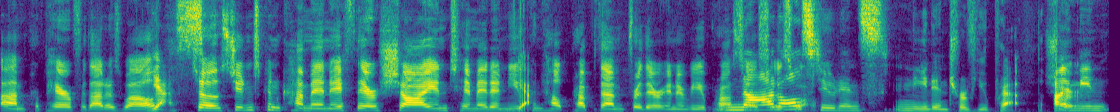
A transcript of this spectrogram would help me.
um, prepare for that as well? Yes. So students can come in if they're shy and timid, and you Yeah. can help prep them for their interview process Not all well. students need interview prep. I mean,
